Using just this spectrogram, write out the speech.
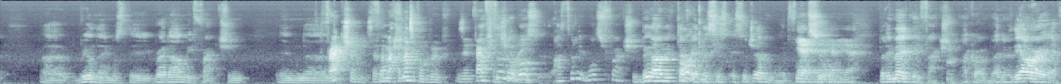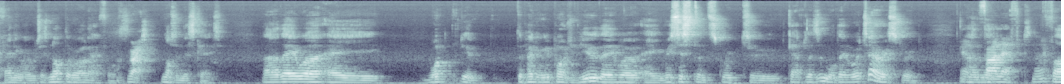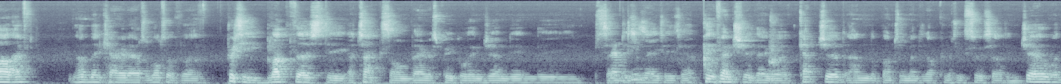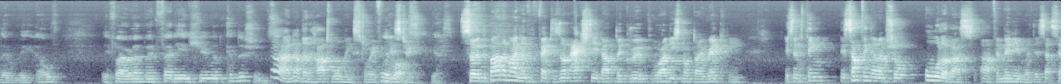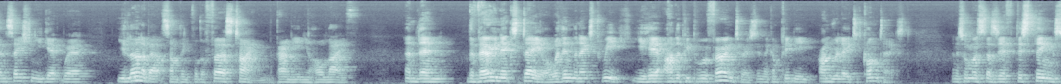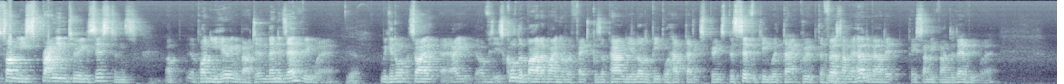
uh, real name was the Red Army faction in. Uh, Fraction. So the mathematical group. Is it I fraction? thought it was. I thought it was fraction. But I mean, Oh, okay, this is it's a German word. Yeah, yeah, yeah, yeah. But it may have been faction. I can't remember. Anyway, the RAF anyway, which is not the Royal Air Force. Right. Not in this case. Uh, they were a what you know, depending on your point of view, they were a resistance group to capitalism, or they were a terrorist group, Yeah, And far left. No. far left, and they carried out a lot of uh, pretty bloodthirsty attacks on various people in Germany in the seventies and eighties. Yeah. Eventually, they were captured, and a bunch of them ended up committing suicide in jail where they were being held. If I remember, in fairly inhuman conditions. Oh, another heartwarming story from it history. was, yes. So the Baader-Meinhof effect is not actually about the group, or at least not directly. It's a thing. It's something that I'm sure all of us are familiar with. It's that sensation you get where you learn about something for the first time, apparently in your whole life, and then the very next day or within the next week, you hear other people referring to it in a completely unrelated context, and it's almost as if this thing suddenly sprang into existence upon you hearing about it, and then it's everywhere. Yeah. We can all, so I, I obviously it's called the Baader-Meinhof effect because apparently a lot of people had that experience specifically with that group. The first time they heard about it, they suddenly found it everywhere.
